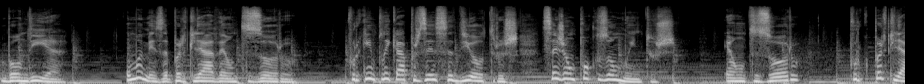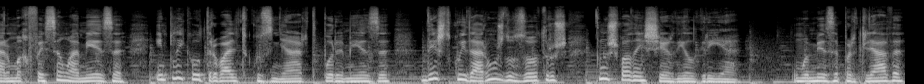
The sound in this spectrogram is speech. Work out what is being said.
Bom dia. Uma mesa partilhada é um tesouro, porque implica a presença de outros, sejam poucos ou muitos. É um tesouro porque partilhar uma refeição à mesa implica o trabalho de cozinhar, de pôr a mesa, desde cuidar uns dos outros que nos podem encher de alegria. Uma mesa partilhada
